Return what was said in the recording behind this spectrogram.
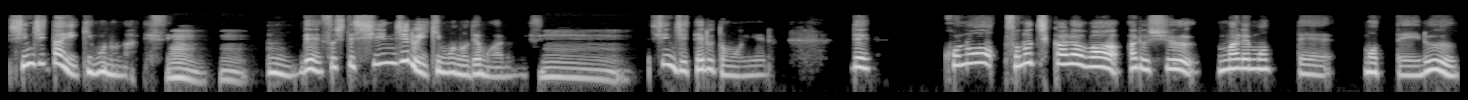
信じたい生き物なんですよ。うん、うん、うん。で、そして信じる生き物でもあるんですうよ。ん、信じてるとも言える。で、この、その力はある種生まれ持って持っている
